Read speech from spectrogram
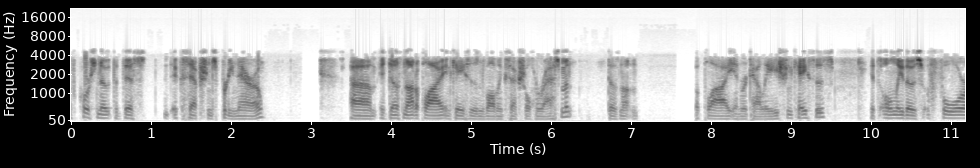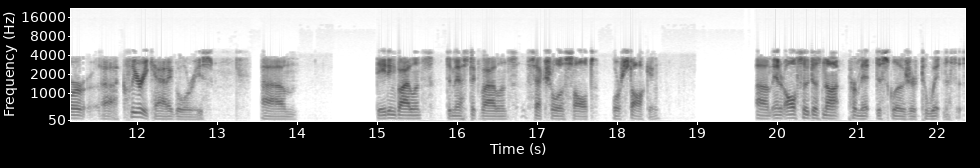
Of course, note that this exception is pretty narrow. Um, it does not apply in cases involving sexual harassment. Does not apply in retaliation cases. It's only those four uh, Clery categories, um, dating violence, domestic violence, sexual assault, or stalking. Um, and it also does not permit disclosure to witnesses.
